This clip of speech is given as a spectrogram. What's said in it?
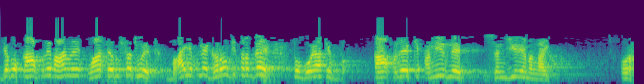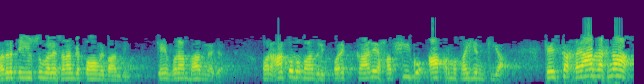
جب وہ قافلے وہاں وہاں سے رخصت ہوئے، بھائی اپنے گھروں کی طرف گئے، تو گویا کے قافلے کے امیر نے زنجیریں منگائی اور حضرت یوسف علیہ السلام کے پاؤں میں باندھ دی کہ غلام بھاگ نہ جائے۔ اور ہاتھوں کو باندھ لی اور ایک کالے حفشی کو آپ پر متعین کیا کہ اس کا خیال رکھنا،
